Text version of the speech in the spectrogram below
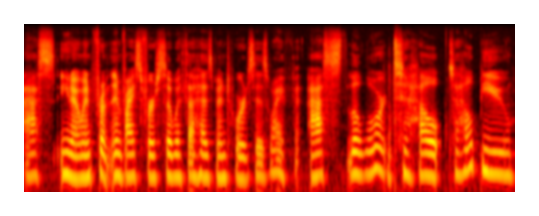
Ask, you know, and from and vice versa with a husband towards his wife. Ask the Lord to help to help you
